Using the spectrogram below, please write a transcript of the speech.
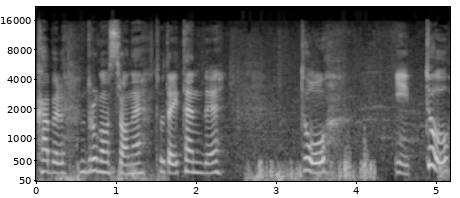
kabel w drugą stronę, tutaj tędy, tu i tu,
